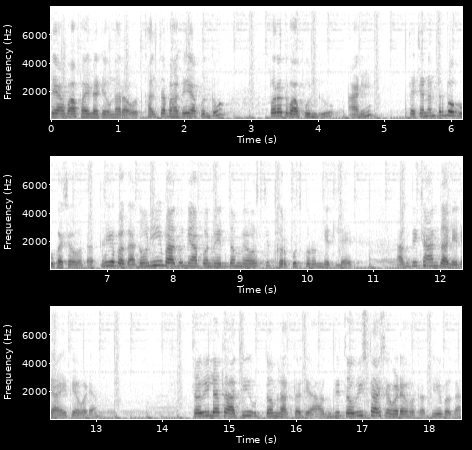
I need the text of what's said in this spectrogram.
त्या वाफायला ठेवणार आहोत. खालचा भागही आपण तो परत वाफून घेऊ आणि त्याच्यानंतर बघू कशा होतात. तर हे बघा दोन्ही बाजूनी आपण एकदम व्यवस्थित खरपूस करून घेतले आहेत. अगदी छान झालेल्या आहेत या वड्या. चवीला तर अति उत्तम लागतात या. अगदी चविष्ट अशा वड्या होतात हे बघा.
